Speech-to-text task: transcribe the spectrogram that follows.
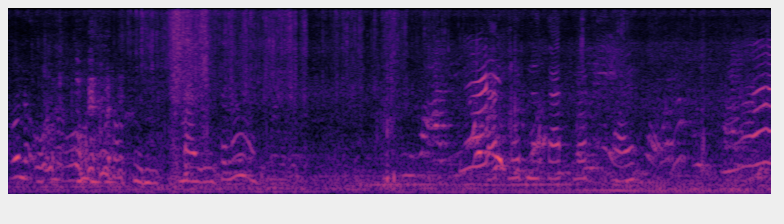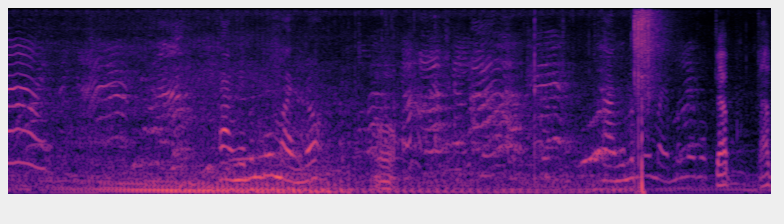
โอ้นะโอ้โอ้นะโอ้นะโอ้ต้องขึ้นใหม่อีกซะแล้วกัดรถนะกัดรถถอยทางนี้มันบ่ใหม่เนาะอ๋อทางนี้มันบ่ใหม่ มันเลยบ่จับจับ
